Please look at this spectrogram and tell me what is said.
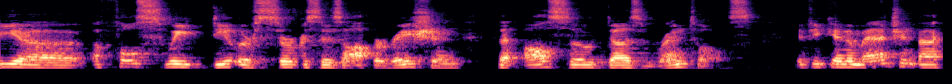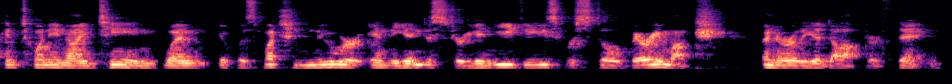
be a, a full suite dealer services operation that also does rentals. If you can imagine back in 2019 when it was much newer in the industry and EVs were still very much an early adopter thing,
